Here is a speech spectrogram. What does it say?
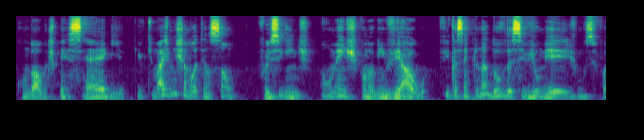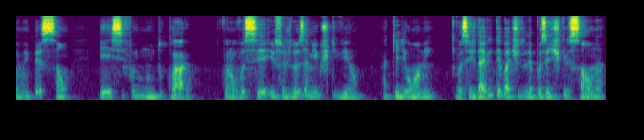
quando algo te persegue. E o que mais me chamou a atenção foi o seguinte: normalmente, quando alguém vê algo, fica sempre na dúvida se viu mesmo, se foi uma impressão. Esse foi muito claro. Foram você e os seus dois amigos que viram aquele homem que vocês devem ter batido depois da descrição, né?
